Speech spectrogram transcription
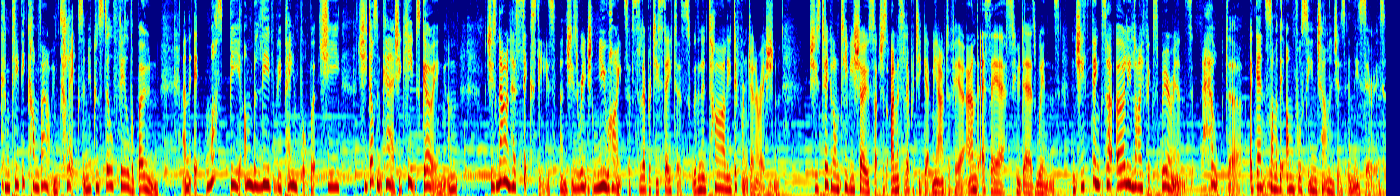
completely comes out and clicks, and you can still feel the bone. And it must be unbelievably painful, but she she doesn't care. She keeps going, and she's now in her 60s, and she's reached new heights of celebrity status with an entirely different generation. She's taken on TV shows such as I'm a Celebrity, Get Me Out of Here and SAS, Who Dares Wins. And she thinks her early life experience helped her against some of the unforeseen challenges in these series.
